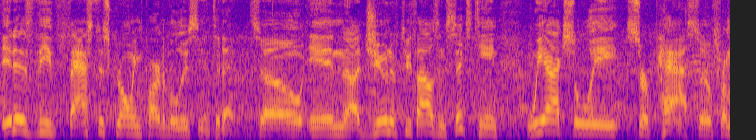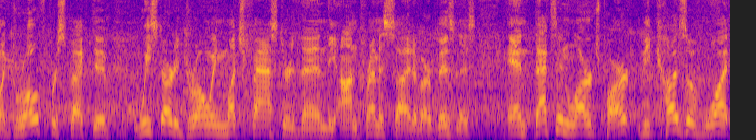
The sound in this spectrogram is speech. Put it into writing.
it is the fastest growing part of Ellucian today. So in uh, June of 2016, we actually surpassed, so from a growth perspective, we started growing much faster than the on-premise side of our business. And that's in large part because of what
